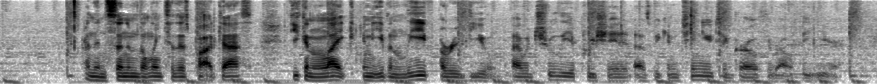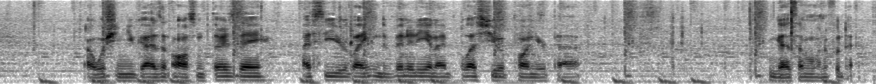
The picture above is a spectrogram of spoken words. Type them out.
and then send them the link to this podcast. If you can like and even leave a review, I would truly appreciate it as we continue to grow throughout the year. I'm wishing you guys an awesome Thursday. I see your light in divinity and I bless you upon your path. You guys have a wonderful day.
